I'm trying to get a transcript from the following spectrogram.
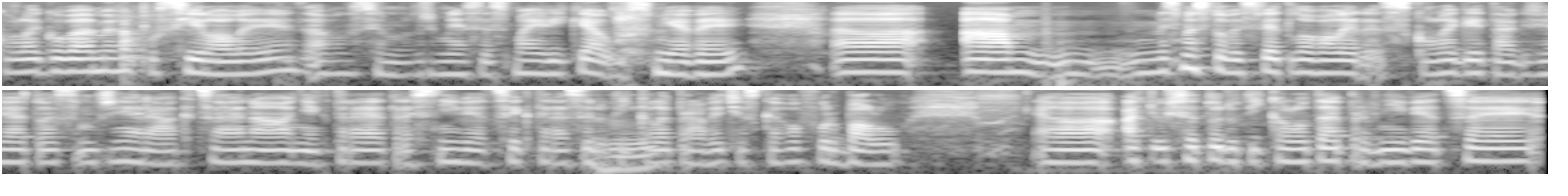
kolegové mi ho posílali, samozřejmě se smajlíky a úsměvy. Eh, a my jsme si to vysvětlovali s kolegy tak, že to je samozřejmě reakce na některé trestní věci, které se mhm. dotýkaly právě českého fotbalu. Eh, ať už se to dotýkalo té první věci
